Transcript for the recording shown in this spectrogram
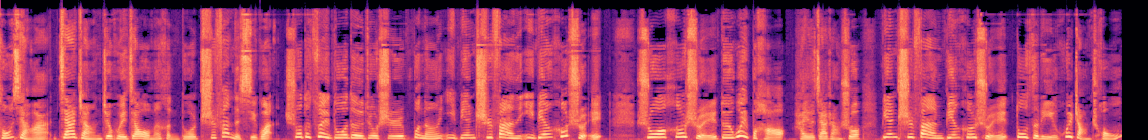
从小啊，家长就会教我们很多吃饭的习惯，说的最多的就是不能一边吃饭一边喝水，说喝水对胃不好。还有家长说，边吃饭边喝水，肚子里会长虫。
